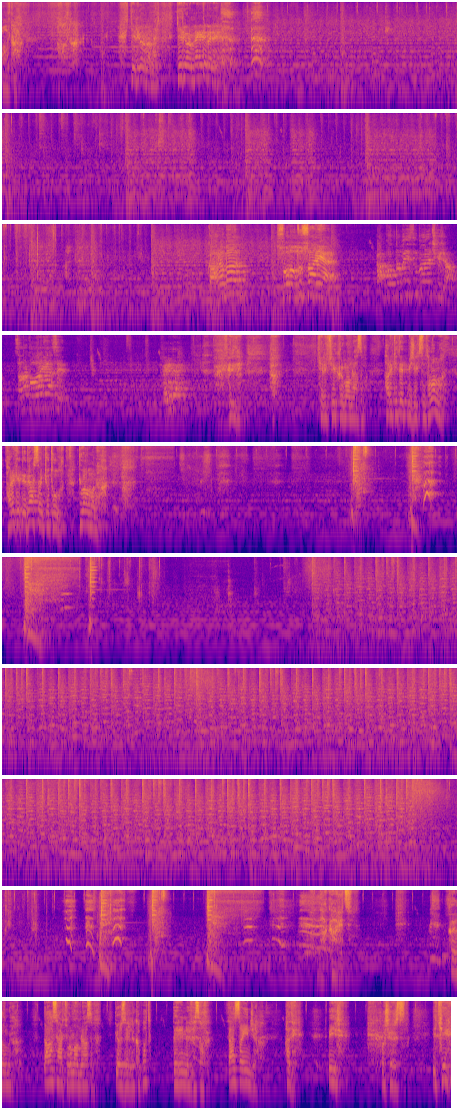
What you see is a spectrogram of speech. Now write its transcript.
Balta. Balta. Geliyorum hemen. Geliyorum bekle beni. Kahraman! Son 30 saniye. Ben patlamayı izleyip böyle çıkacağım. Sana kolay gelsin. Feride. Feride. Kelepçeyi kırmam lazım. Hareket etmeyeceksin tamam mı? Hareket edersen kötü olur. Güven bana. Kırılmıyor. Daha sert vurmam lazım. Gözlerini kapat. Derin nefes al. Ben sayınca. Hadi. Bir. Başarırsın. İki.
